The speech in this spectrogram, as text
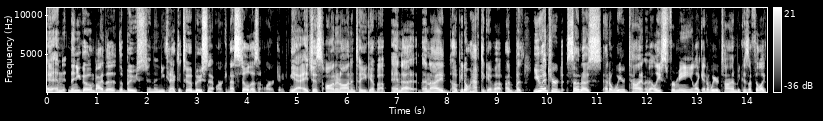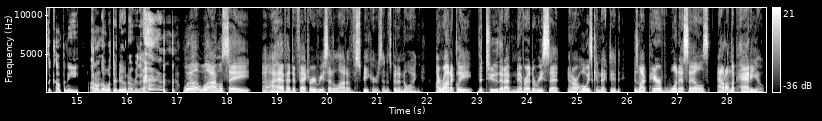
and then you go and buy the the boost and then you connect it to a boost network and that still doesn't work and yeah, it's just on and on until you give up. And uh and I hope you don't have to give up. Um, but you entered Sonos at a weird time, at least for me, like at a weird time because I feel like the company, I don't know what they're doing over there. Well, well, I will say I have had to factory reset a lot of speakers, and it's been annoying. Ironically, the two that I've never had to reset and are always connected is my pair of one SLs out on the patio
